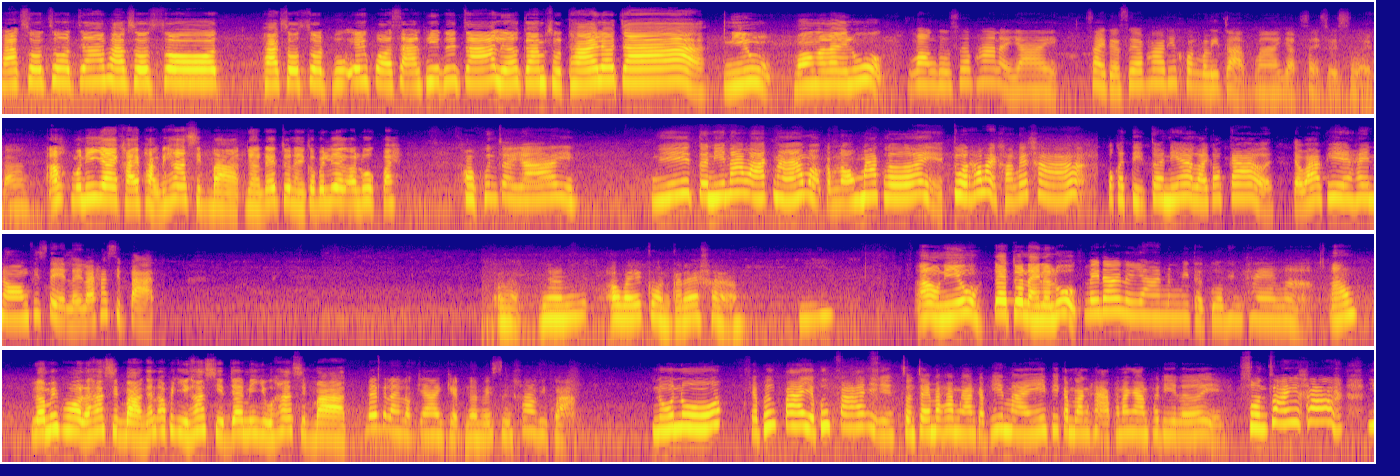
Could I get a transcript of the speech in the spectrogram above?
ผักสดสดๆจ้าผักสดสดๆผักสดสดๆปลูกเองปลอดสารพิษนะจ้าเหลือกรรมสุดท้ายแล้วจ้า นิ้วมองอะไรลูก มองดูเสื้อผ้าหน่อยยาย ใส่แต่เสื้อผ้าที่คนบริจาคมาอยากใส่สวยๆบ้างอะวันนี้ยายขายผักได้50 บาท อยากได้ตัวไหนก็ไปเลือกเอาลูกไป ขอบคุณจ้ะยาย วิตัวนี้น่ารักนะ เหมาะกับน้องมากเลย ตัวเท่าไหร่คะแม่ค้าปกติตัวเนี้ร้อยเก้าเก้าแต่ว่าพี่ให้น้องพิเศษเลยร้อยห้าสิบบาท เอองั้นเอาไว้ก่อนก็ได้ค่ะ อ้าวนิ้วได้ตัวไหนล่ะลูก ไม่ได้เลยยายมันมีแต่ตัวแพงๆอะ เอ้าแล้วไม่พอเหรอห้าสิบาทงั้นเอาไปอีกห้าสิบยายมีอยู่ห้าสิบบาท ไม่เป็นไรหรอกยายเก็บเงินไว้ซื้อข้าวดีกว่า หนูหนูอย่าเพิ่งไปอย่าเพิ่งไป สนใจมาทำงานกับพี่ไหม พี่กำลังหาพนักงานพอดีเลย สนใจค่ะ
